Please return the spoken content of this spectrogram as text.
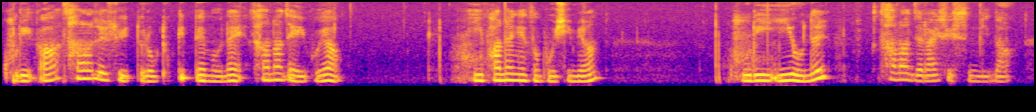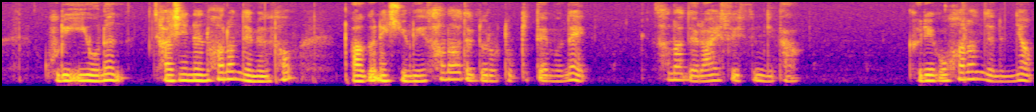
구리가 산화될 수 있도록 돕기 때문에 산화제이고요. 이 반응에서 보시면 구리 이온을 산화제를 할 수 있습니다. 구리 이온은 자신은 환원되면서 마그네슘이 산화되도록 돕기 때문에 산화제를 할 수 있습니다. 그리고 환원제는요,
